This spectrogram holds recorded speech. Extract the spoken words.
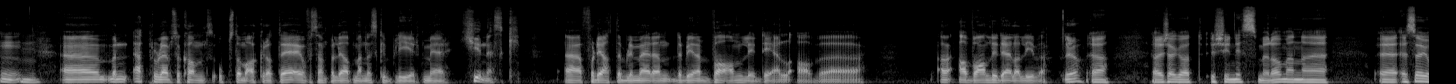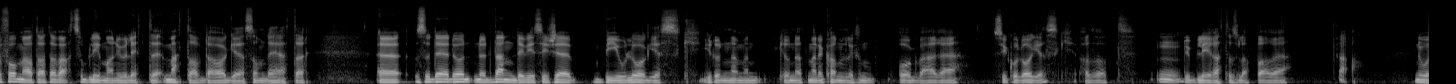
Mm. Eh, men et problem som kan oppstå med akkurat det, er jo for eksempel det at mennesket blir mer kynisk. Uh, fordi at det blir, mer en, det blir en vanlig del av uh, Av vanlig del av livet. Ja. Jeg har ikke akkurat kynisme, da, men eh, eh, jeg ser jo for meg at etter hvert så blir man jo litt eh, mett av dage, som det heter. Eh, så det er da nødvendigvis ikke biologisk grunnet, men, grunnet, men det kan liksom òg være psykologisk. Altså at Mm. du blir rett og slett bare ja, nå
